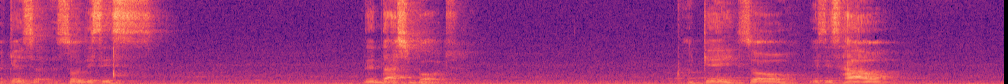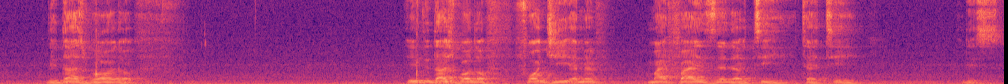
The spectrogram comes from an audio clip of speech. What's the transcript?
Okay so, so this is the dashboard. Okay so this is how the dashboard of is the dashboard of 4G MF MiFi ZLT 30 this.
